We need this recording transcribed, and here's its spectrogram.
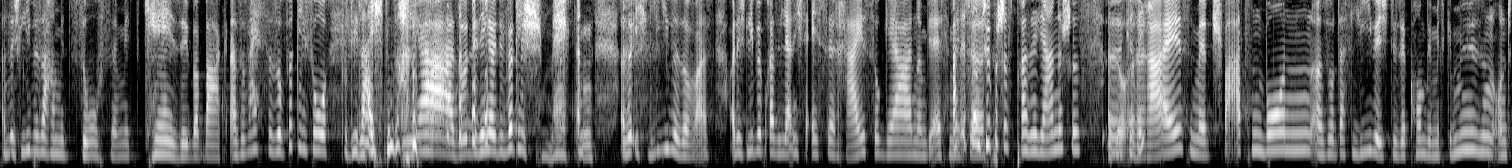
Also ich liebe Sachen mit Soße, mit Käse überbacken. Also weißt du, so wirklich so, So die leichten Sachen. ja, so die Dinge, die wirklich schmecken. Also ich liebe sowas. Und ich liebe Brasilianisch. Ich esse Reis so gerne. Wir essen Was mit, ist so ein äh, typisches brasilianisches äh, also Gericht? Reis mit schwarzen Bohnen, also das liebe ich, diese Kombi mit Gemüsen und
